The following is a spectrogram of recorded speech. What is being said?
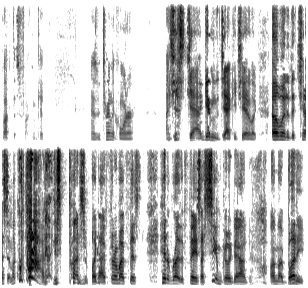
fuck this fucking kid. And as we turn the corner, I just I give him the Jackie Chan. I'm like elbow to the chest. I'm like, Wah! and I just punch him. Like I throw my fist, hit him right in the face. I see him go down on my buddy.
